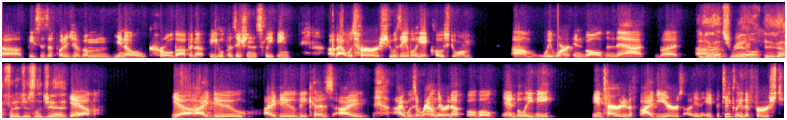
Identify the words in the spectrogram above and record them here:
uh, pieces of footage of him, you know, curled up in a fetal position, sleeping. Uh, that was her. She was able to get close to him. Um, we weren't involved in that, but. Do you think that's um, real? Do you think that footage is legit? Yeah. Yeah, I do. I do because I I was around there enough, Bobo, and believe me, the entirety of the five years, in, in particularly the first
